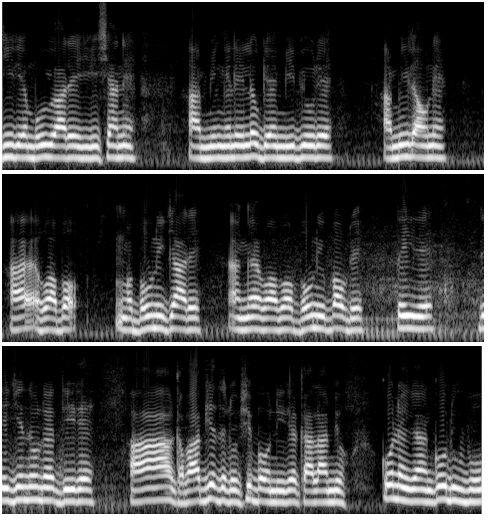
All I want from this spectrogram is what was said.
ကြီးတယ်မိုးရွာတယ်ရေရှမ်းတယ် အာမြင်ငလေးလောက်တယ်မြေပြိုတယ်အာမီလောင်တယ်အာဟိုပါပေါ့ဘုံနေကြတယ်အငယ်ပါပေါ့ဘုံနေပေါက်တယ်တေးတယ်တေးချင်းသုံးနဲ့တေးတယ်အာကဘာပြည့်တယ်လို့ဖြစ်ပေါ်နေတဲ့ကာလမျိုးကိုယ်နိုင်ငံကိုယ်လူဘုံ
